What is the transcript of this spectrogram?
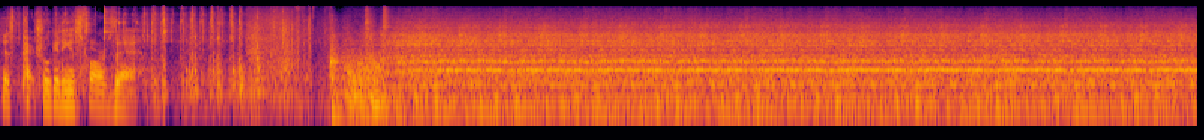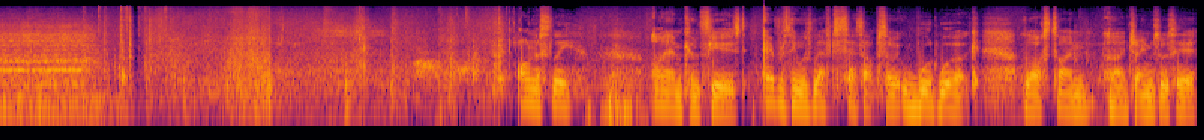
there's petrol getting as far as there. Honestly, I am confused. Everything was left set up so it would work last time uh, James was here.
